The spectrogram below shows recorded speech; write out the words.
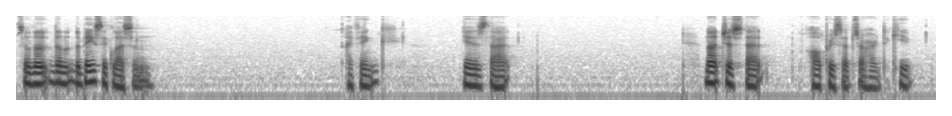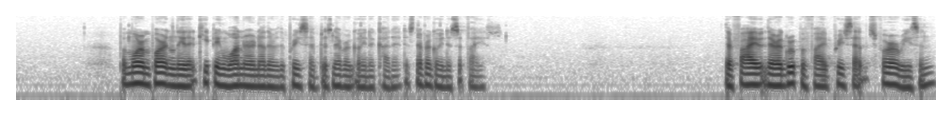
So the, the, the basic lesson, I think, is that not just that all precepts are hard to keep, but more importantly that keeping one or another of the precept is never going to cut it. It's never going to suffice. They're, five, they're a group of five precepts for a reason,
